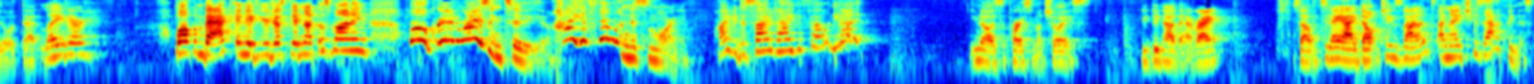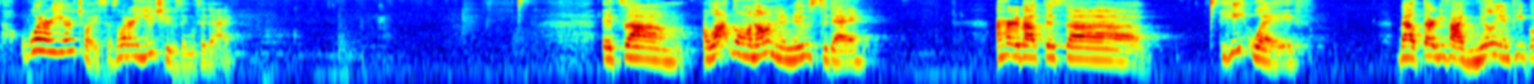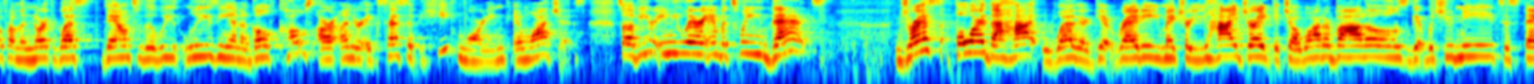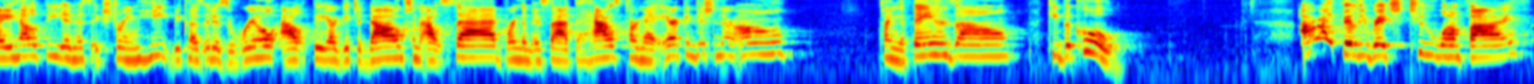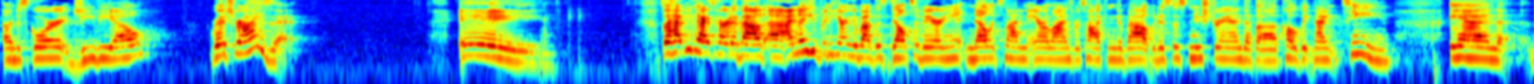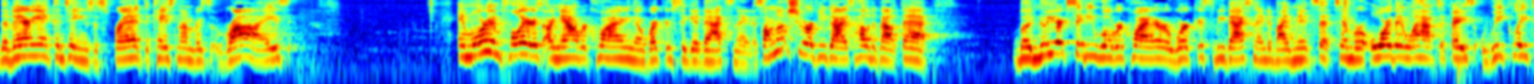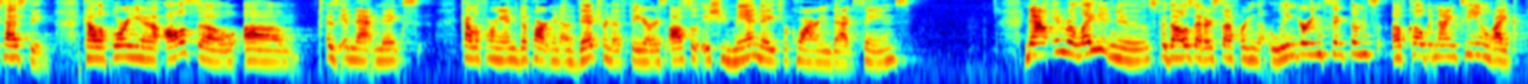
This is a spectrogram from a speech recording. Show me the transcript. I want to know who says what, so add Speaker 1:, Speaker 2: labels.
Speaker 1: Deal with that later. Welcome back. And if you're just getting up this morning, well, grand rising to you. How you feeling this morning? Have you decided how you felt yet? You know it's a personal choice. You do know that, right? So today I don't choose violence and I choose happiness. What are your choices? What are you choosing today? It's um a lot going on in the news today. I heard about this uh heat wave. About 35 million people from the Northwest down to the Louisiana Gulf Coast are under excessive heat warning and watches. So if you're anywhere in between that, dress for the hot weather. Get ready. Make sure you hydrate. Get your water bottles. Get what you need to stay healthy in this extreme heat because it is real out there. Get your dogs from outside. Bring them inside the house. Turn that air conditioner on. Turn your fans on. Keep it cool. All right, Philly Rich 215 underscore GVO. Rich Rise it. Hey. So, have you guys heard about? Uh, I know you've been hearing about this Delta variant. No, it's not an airlines we're talking about, but it's this new strand of uh, COVID 19. And the variant continues to spread, the case numbers rise. And more employers are now requiring their workers to get vaccinated. So, I'm not sure if you guys heard about that. But New York City will require workers to be vaccinated by mid September or they will have to face weekly testing. California also um, is in that mix. California and the Department of Veteran Affairs also issued mandates requiring vaccines. Now, in related news, for those that are suffering lingering symptoms of COVID 19, like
